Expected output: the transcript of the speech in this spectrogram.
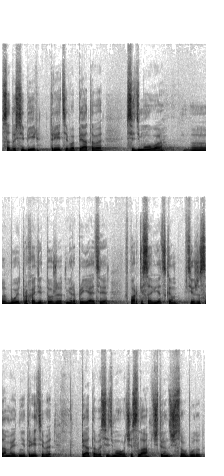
В саду Сибирь 3, 5 7 э, будет проходить тоже мероприятие в парке Советском в те же самые дни 3, 5, 7 числа, в 14 часов будут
